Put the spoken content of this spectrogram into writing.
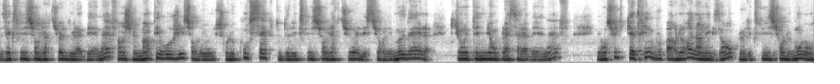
des expositions virtuelles de la BNF. Hein. Je vais m'interroger sur le, concept de l'exposition virtuelle et sur les modèles qui ont été mis en place à la BNF. Et ensuite, Catherine vous parlera d'un exemple, l'exposition Le Monde en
